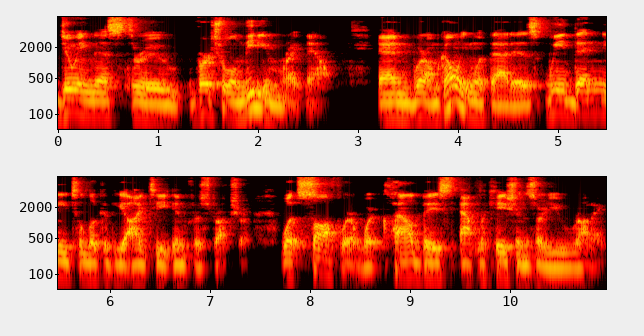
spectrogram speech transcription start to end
doing this through virtual medium right now. And where I'm going with that is we then need to look at the IT infrastructure. What software, what cloud based applications are you running?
